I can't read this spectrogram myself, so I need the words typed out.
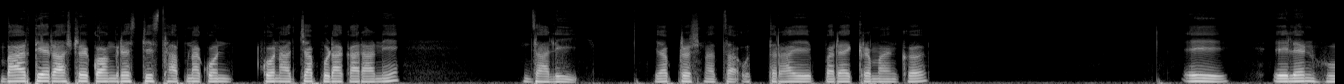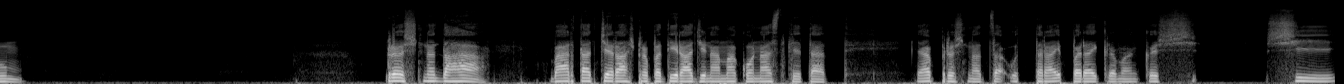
भारतीय राष्ट्रीय काँग्रेसची स्थापना कोण कोणाच्या पुढाकाराने झाली? या प्रश्नाचा उत्तर आहे पर्याय क्रमांक ए एलेन हुम. प्रश्न दहा. भारताचे राष्ट्रपती राजीनामा कोणास देतात? या प्रश्नाचा उत्तर आहे पर्याय क्रमांक शी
